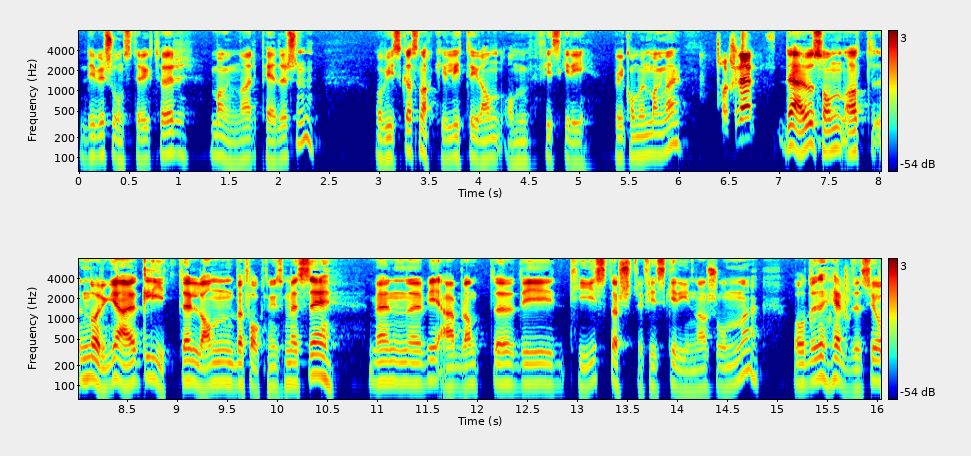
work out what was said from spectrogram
divisjonsdirektør Magnar Pedersen, og vi skal snakke litt om fiskeri. Velkommen, Magnar. Takk for det. Det er jo sånn at Norge er et lite land befolkningsmessig, men vi er blant de ti største fiskerinasjonene. Og det hevdes jo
